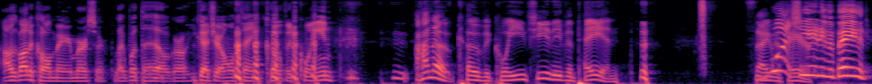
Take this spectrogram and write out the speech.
I was about to call Mary Mercer. Like, what the hell, girl? You got your own thing, COVID queen. I know, COVID queen. She ain't even paying. even what? fair. She ain't even paying.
